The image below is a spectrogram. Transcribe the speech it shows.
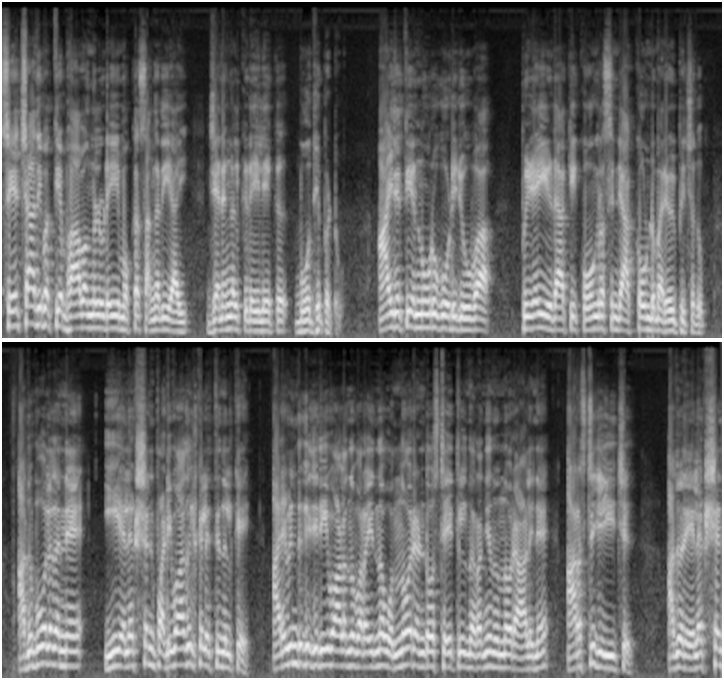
സ്വേച്ഛാധിപത്യ ഭാവങ്ങളുടെയും ഒക്കെ സംഗതിയായി ജനങ്ങൾക്കിടയിലേക്ക് ബോധ്യപ്പെട്ടു. ആയിരത്തി എണ്ണൂറ് കോടി രൂപ പിഴ ഈടാക്കി കോൺഗ്രസിന്റെ അക്കൗണ്ട് മരവിപ്പിച്ചതും. അതുപോലെ തന്നെ ഈ എലക്ഷൻ പടിവാതിൽക്കൽ എത്തി നിൽക്കെ അരവിന്ദ് കെജ്രിവാൾ എന്ന് പറയുന്ന ഒന്നോ രണ്ടോ സ്റ്റേറ്റിൽ നിറഞ്ഞു നിന്ന ഒരാളിനെ അറസ്റ്റ് ചെയ്യിച്ച് അതൊരു എലക്ഷൻ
